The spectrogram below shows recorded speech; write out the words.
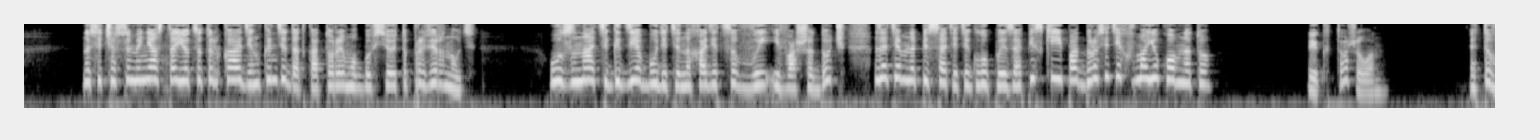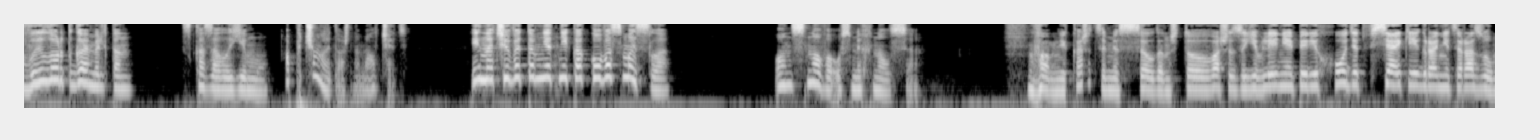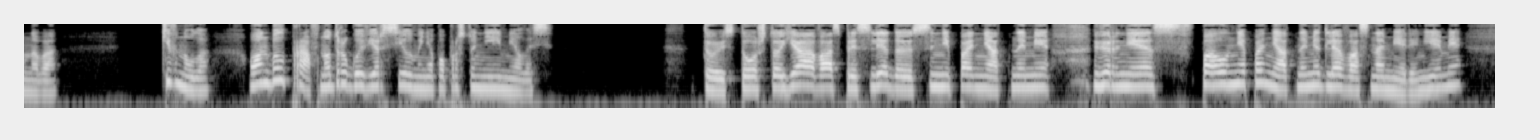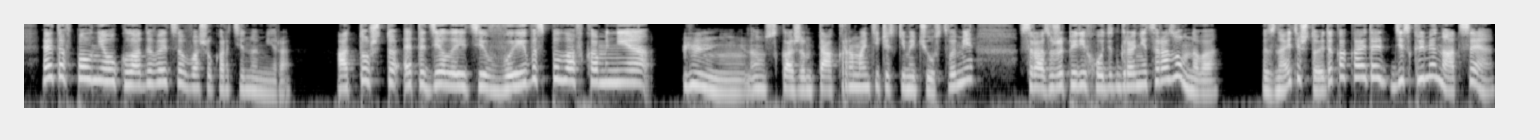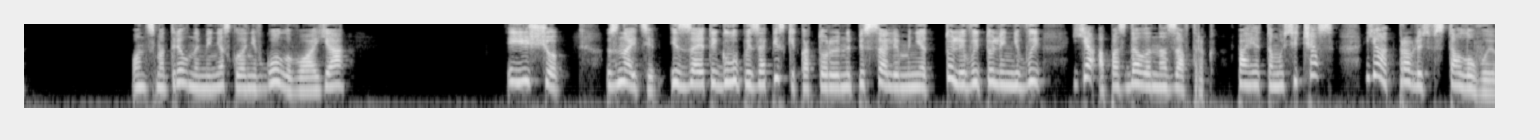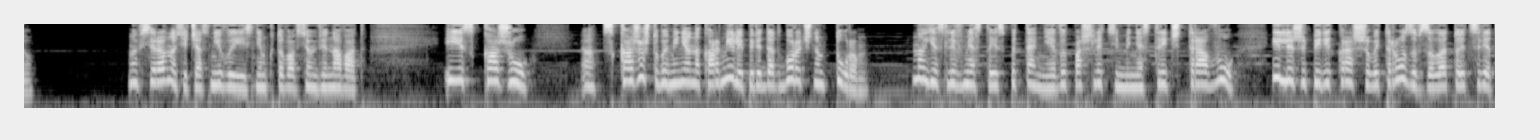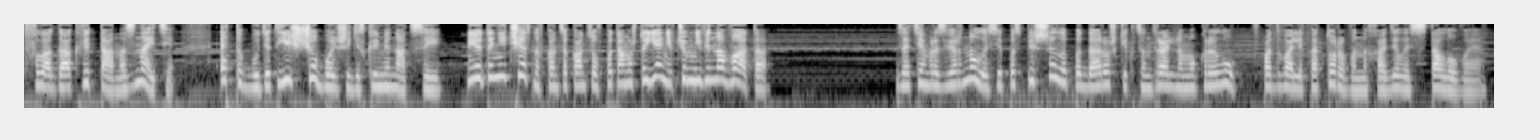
Но сейчас у меня остается только один кандидат, который мог бы все это провернуть. Узнать, где будете находиться вы и ваша дочь, затем написать эти глупые записки и подбросить их в мою комнату. И кто же он? Это вы, лорд Гамильтон сказала ему. А почему я должна молчать? Иначе в этом нет никакого смысла. Он снова усмехнулся. Вам не кажется, мисс Селдон, что ваше заявление переходит всякие границы разумного? Кивнула. Он был прав, но другой версии у меня попросту не имелось. То есть то, что я вас преследую с непонятными, вернее, с вполне понятными для вас намерениями, это вполне укладывается в вашу картину мира. А то, что это делаете вы, воспылав ко мне, ну, скажем так, романтическими чувствами, сразу же переходит границы разумного. Знаете что, это какая-то дискриминация. Он смотрел на меня, склонив голову, а я... И еще, знаете, из-за этой глупой записки, которую написали мне то ли вы, то ли не вы, я опоздала на завтрак. Поэтому сейчас я отправлюсь в столовую. Мы все равно сейчас не выясним, кто во всем виноват. И скажу, э, скажу, чтобы меня накормили перед отборочным туром. Но если вместо испытания вы пошлете меня стричь траву или же перекрашивать розы в золотой цвет флага Аквитана, знайте, это будет еще большей дискриминацией. И это нечестно, в конце концов, потому что я ни в чем не виновата. Затем развернулась и поспешила по дорожке к центральному крылу, в подвале которого находилась столовая.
